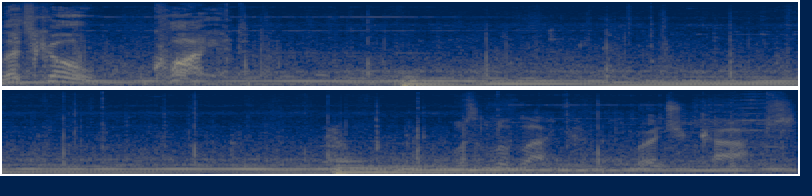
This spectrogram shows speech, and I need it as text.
Let's go. Quiet. Bunch of cops.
